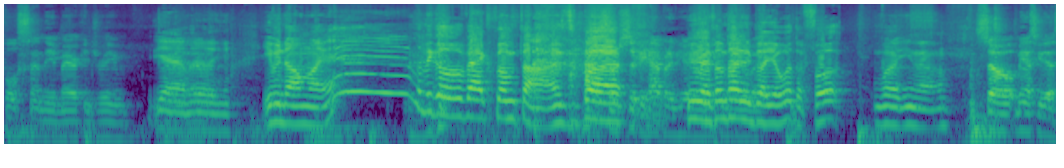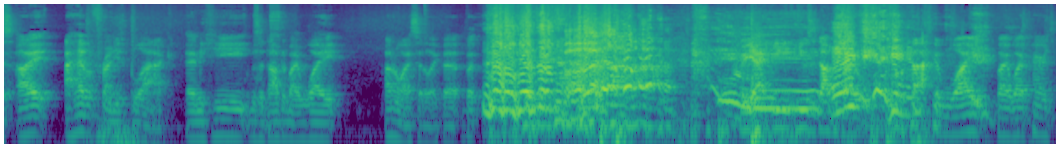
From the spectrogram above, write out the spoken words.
full send the American dream. Yeah, Yeah. literally. Even though I'm like, eh, let me go back sometimes, Some but shit be happening here. yeah, sometimes you'd be like, yo, what the fuck? But you know, So let me ask you this: I I have a friend. He's black, and he was adopted by white. I don't know why I said it like that, but, what the fuck? but yeah, he, he was adopted by, by white by white parents,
